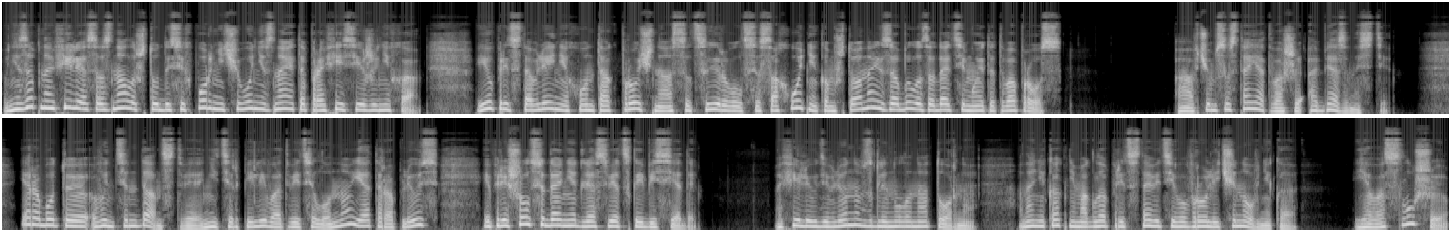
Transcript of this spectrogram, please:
Внезапно Офелия осознала, что до сих пор ничего не знает о профессии жениха. В ее представлениях он так прочно ассоциировался с охотником, что она и забыла задать ему этот вопрос. «А в чем состоят ваши обязанности?» «Я работаю в интендантстве», — нетерпеливо ответил он, «но я тороплюсь и пришел сюда не для светской беседы». Офелия удивленно взглянула на Торна. Она никак не могла представить его в роли чиновника. «Я вас слушаю».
